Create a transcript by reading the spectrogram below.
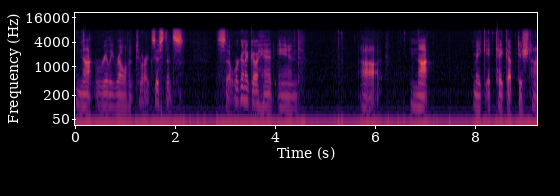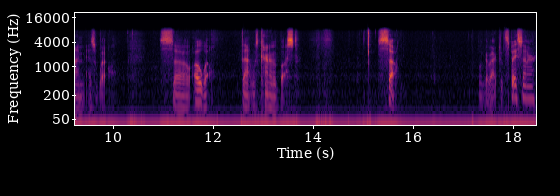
not really relevant to our existence. So we're going to go ahead and uh, not make it take up dish time as well. So, oh well, that was kind of a bust. So, we'll go back to the Space Center.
